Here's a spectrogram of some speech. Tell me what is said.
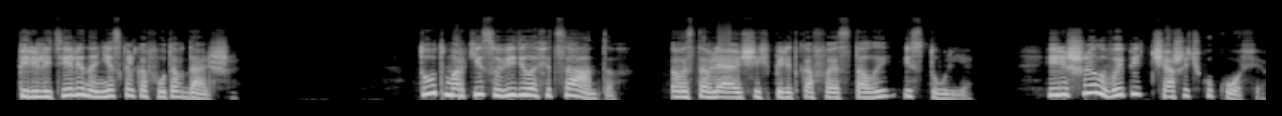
перелетели на несколько футов дальше. Тут маркиз увидел официантов, выставляющих перед кафе столы и стулья, и решил выпить чашечку кофе.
